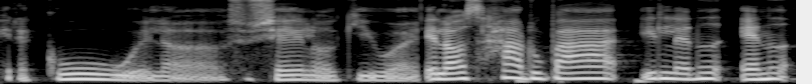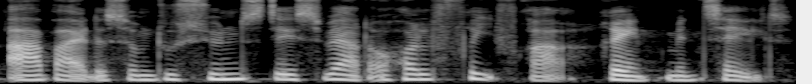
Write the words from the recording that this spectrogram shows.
pædagog eller socialrådgiver. Eller også har du bare et eller andet andet arbejde, som du synes, det er svært at holde fri fra rent mentalt.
